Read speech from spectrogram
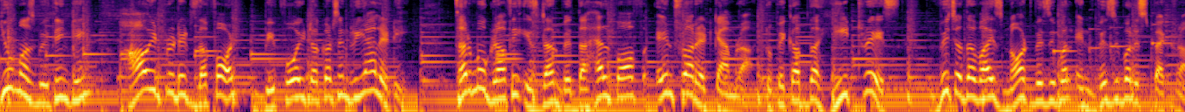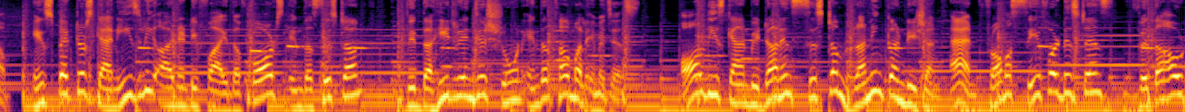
you must be thinking how it predicts the fault before it occurs in reality. Thermography is done with the help of infrared camera to pick up the heat trace which otherwise not visible in visible spectrum. Inspectors can easily identify the faults in the system with the heat ranges shown in the thermal images. All these can be done in system running condition and from a safer distance without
